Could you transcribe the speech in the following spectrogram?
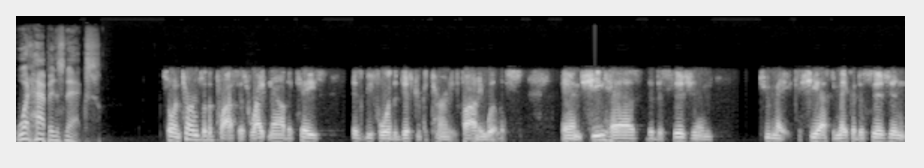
What happens next? So, in terms of the process, right now the case is before the district attorney, Fani Willis. And she has the decision to make. She has to make a decision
